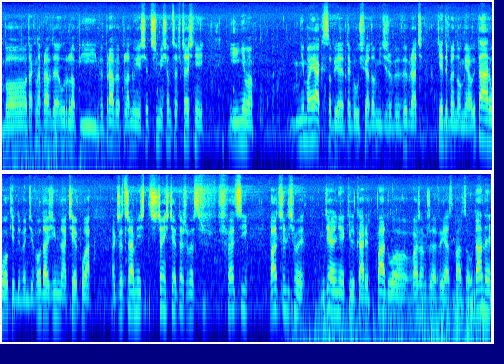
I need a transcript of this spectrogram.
bo tak naprawdę urlop i wyprawę planuje się 3 miesiące wcześniej i nie ma, nie ma jak sobie tego uświadomić, żeby wybrać, kiedy będą miały tarło, kiedy będzie woda zimna, ciepła. Także trzeba mieć szczęście też we Szwecji. Walczyliśmy dzielnie, kilka ryb padło. Uważam, że wyjazd bardzo udany.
